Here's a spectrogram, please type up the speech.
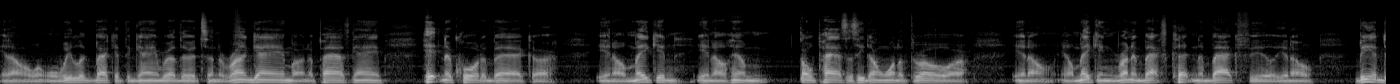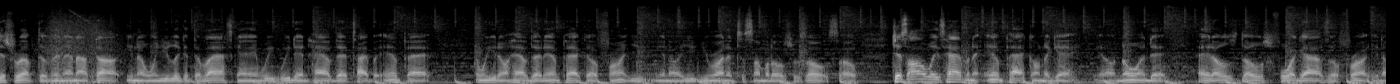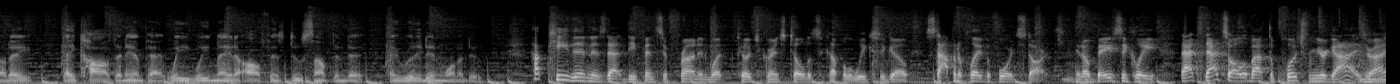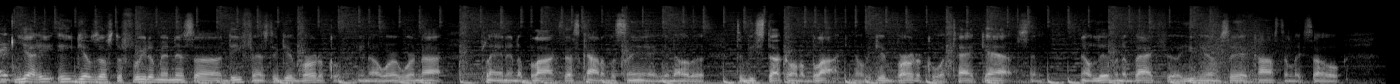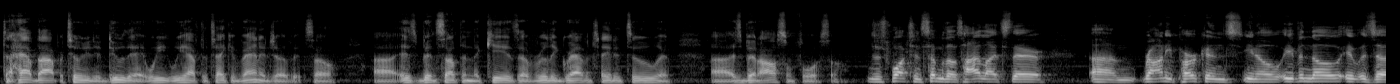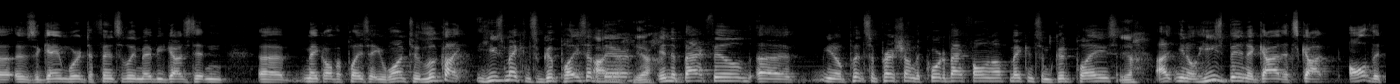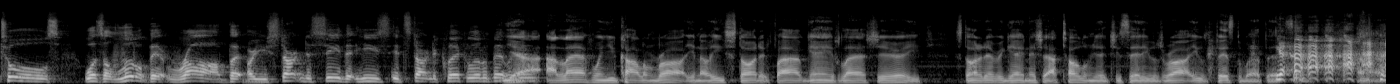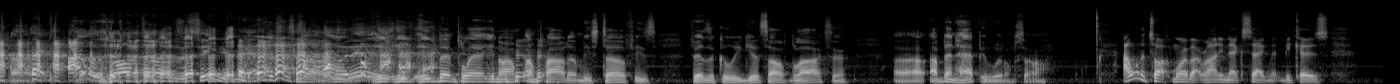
you know, when, when, we look back at the game, whether it's in the run game or in the pass game, hitting a quarterback or you know making you know him throw passes he don't want to throw or you know you know making running backs cut in the backfield. You know being disruptive. And then I thought, you know, when you look at the last game, we, we didn't have that type of impact. And when you don't have that impact up front, you you know, you, you run into some of those results. So just always having an impact on the game, you know, knowing that, hey, those those four guys up front, you know, they they caused an impact. We we made an offense do something that they really didn't want to do. How key then is that defensive front and what Coach Grinch told us a couple of weeks ago, stopping a play before it starts? Mm-hmm. You know, basically that's that's all about the push from your guys, mm-hmm. right? Yeah, he, he gives us the freedom in this uh, defense to get vertical. You know, we're, we're not playing in the blocks. That's kind of a sin, you know, to, to be stuck on a block, you know, to get vertical, attack gaps, and, you know, live in the backfield. You hear him say it constantly. So to have the opportunity to do that, we, we have to take advantage of it. So uh, it's been something the kids have really gravitated to, and uh, it's been awesome for us. So. Just watching some of those highlights there, um, Ronnie Perkins. You know, even though it was a it was a game where defensively maybe you guys didn't uh, make all the plays that you want to, looked like he's making some good plays up oh, there yeah, yeah. in the backfield. Uh, you know, putting some pressure on the quarterback, falling off, making some good plays. Yeah. you know, he's been a guy that's got all the tools was a little bit raw, but are you starting to see that he's it's starting to click a little bit? Yeah, I, I laugh when you call him raw. You know, he started five games last year. He started every game this year. I told him that you said he was raw. He was pissed about that. So, uh, uh, I was raw until I was a senior, man. That's just how it is. He, has he, been playing. You know, I'm, I'm, proud of him. He's tough. He's physical. He gets off blocks, and uh, I've been happy with him. So. I want to talk more about Ronnie next segment because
